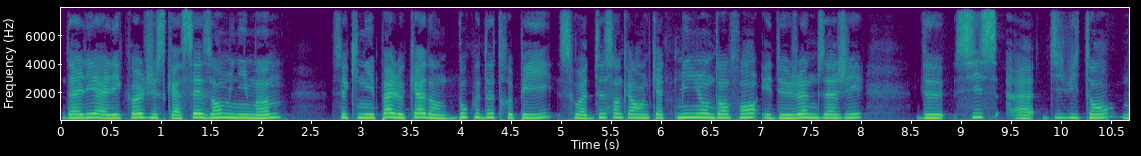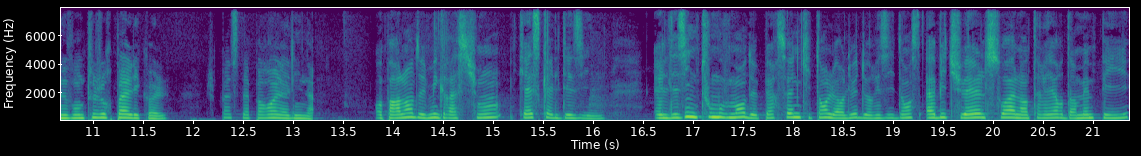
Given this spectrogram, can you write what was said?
d'aller à l'école jusqu'à 16 ans minimum, ce qui n'est pas le cas dans beaucoup d'autres pays, soit 244 millions d'enfants et de jeunes âgés de 6 à 18 ans ne vont toujours pas à l'école. Je passe la parole à Lina. En parlant de migration, qu'est-ce qu'elle désigne? Elle désigne tout mouvement de personnes quittant leur lieu de résidence habituel, soit à l'intérieur d'un même pays,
